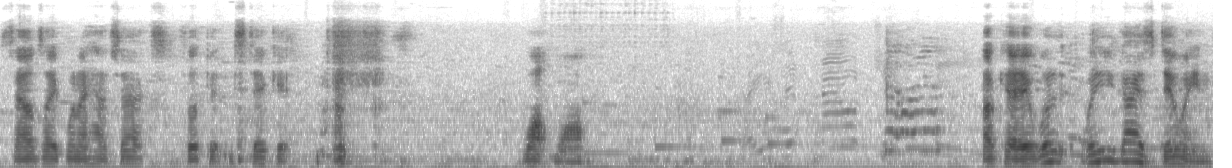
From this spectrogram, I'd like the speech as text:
sounds like when I have sex. Flip it and stick it. womp womp. Okay, what what are you guys doing?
